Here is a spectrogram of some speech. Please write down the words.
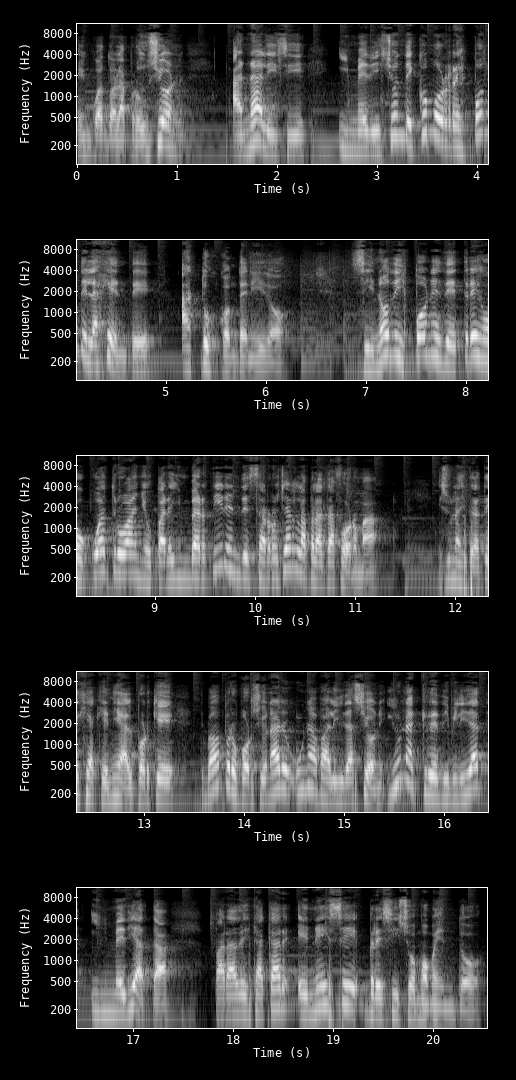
en cuanto a la producción, análisis y medición de cómo responde la gente a tus contenidos. Si no dispones de 3 o 4 años para invertir en desarrollar la plataforma, es una estrategia genial porque va a proporcionar una validación y una credibilidad inmediata para destacar en ese preciso momento.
